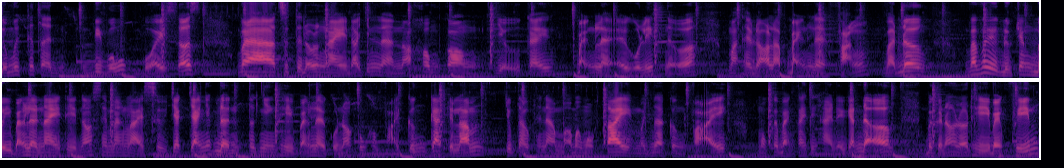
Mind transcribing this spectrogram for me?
đúng với cái tên VivoBook của Asus. Và sự thay đổi lần này đó chính là nó không còn giữ cái bản lề Egolith nữa mà theo đó là bản lề phẳng và đơn và với việc được trang bị bản lề này thì nó sẽ mang lại sự chắc chắn nhất định. Tất nhiên thì bản lề của nó cũng không phải cứng cáp cho lắm. Chúng ta không thể nào mở bằng một tay, mà chúng ta cần phải một cái bàn tay thứ hai để gánh đỡ. Bên cạnh đó nữa thì bàn phím.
